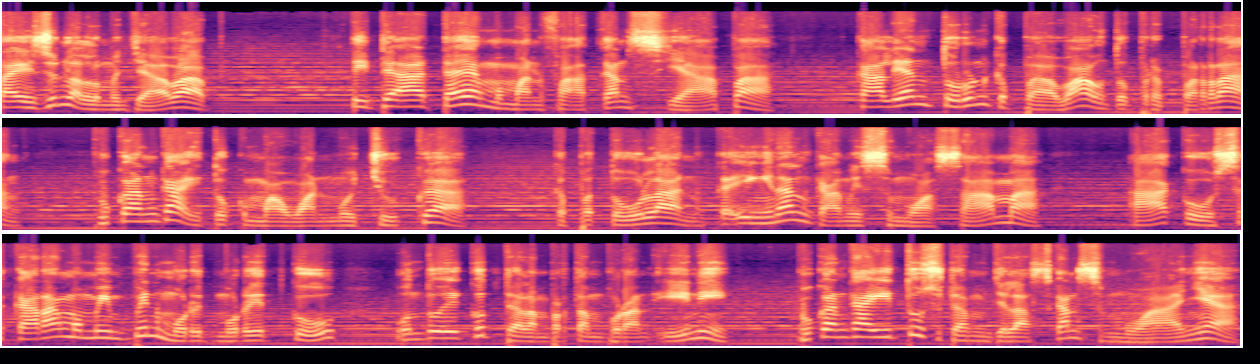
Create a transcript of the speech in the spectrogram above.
Taizun lalu menjawab, Tidak ada yang memanfaatkan siapa. Kalian turun ke bawah untuk berperang. Bukankah itu kemauanmu juga? Kebetulan keinginan kami semua sama. Aku sekarang memimpin murid-muridku untuk ikut dalam pertempuran ini. Bukankah itu sudah menjelaskan semuanya?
